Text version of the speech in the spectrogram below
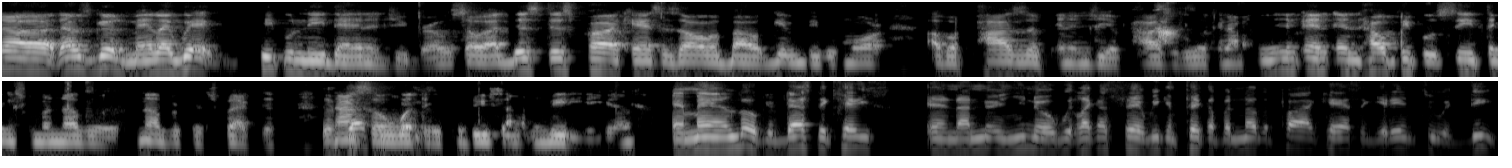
uh that was good, man. Like we people need that energy, bro. So uh, this this podcast is all about giving people more of a positive energy, a positive looking out, and, and, and help people see things from another another perspective, if not so what they produce out in the media, you know. And man, look, if that's the case, and I know you know, like I said, we can pick up another podcast and get into it deep.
